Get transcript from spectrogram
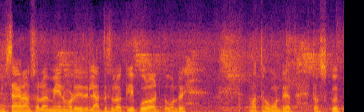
ಇನ್ಸ್ಟಾಗ್ರಾಮ್ ಸಲ ಮೇನ್ ಮಾಡಿದ್ರಿ. ಅದ್ರ ಸಲ ಕ್ಲಿಪ್ಪು ತೊಗೊಂಡ್ರಿ. ಮತ್ತು ತೊಗೊಂಡ್ರಿ ಆತ ತೋರ್ಸ್ಕೊತ.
